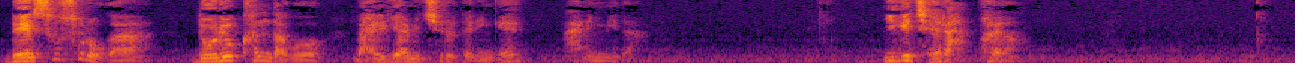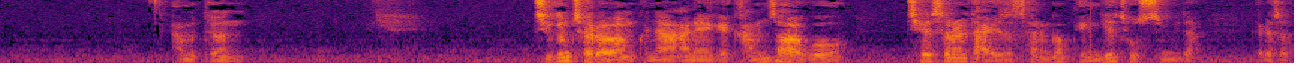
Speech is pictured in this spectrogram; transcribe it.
내 스스로가 노력한다고 말기암이 치료되는 게 아닙니다. 이게 제일 아파요. 아무튼 지금처럼 그냥 아내에게 감사하고 최선을 다해서 사는 건 굉장히 좋습니다. 그래서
